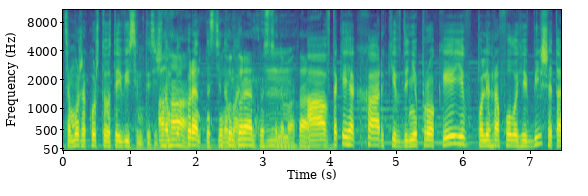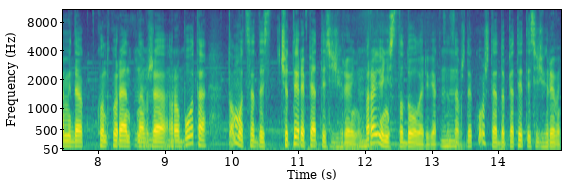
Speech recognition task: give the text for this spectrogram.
це може коштувати і 8 тисяч. Там Ага. конкурентності немає. конкурентності нема. Так. А в таких як Харків, Дніпро, Київ, поліграфологів більше, там іде конкурентна вже робота, тому це десь 4-5 тисяч гривень. В районі 100 доларів, як це завжди коштує, до 5 тисяч гривень.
